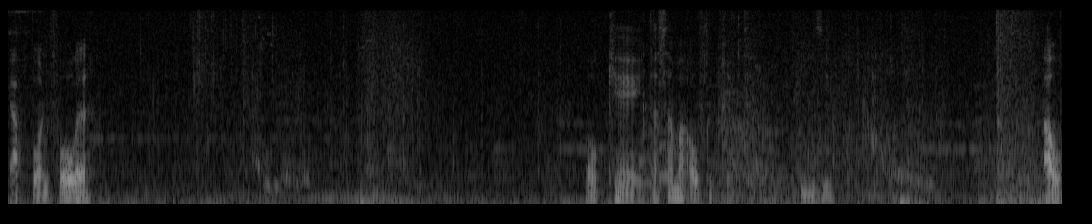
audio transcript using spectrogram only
Ihr habt wohl einen Vogel. Okay, das haben wir aufgekriegt. Easy. Au.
